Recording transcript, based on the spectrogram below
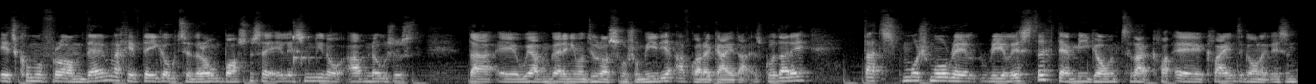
it's coming from them. Like if they go to their own boss and say, hey listen, you know, I've noticed that uh, we haven't got anyone doing our social media. I've got a guy that is good at it. That's much more real, realistic than me going to that cl uh, client and going like, listen,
